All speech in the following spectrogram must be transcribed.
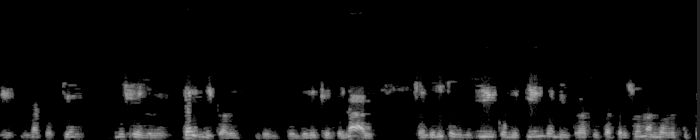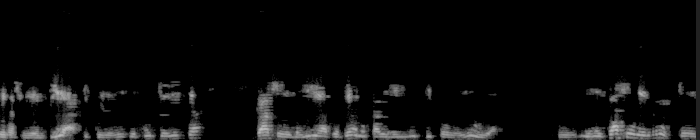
es una cuestión incluso de- técnica del, derecho penal. Son delitos que se siguen cometiendo mientras esta persona no recupera su identidad. Así que desde ese punto de vista, caso de los niños apropiados no cabe ningún tipo de duda. Eh, Y en el caso del resto de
